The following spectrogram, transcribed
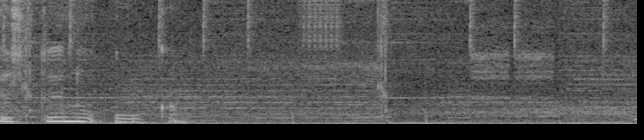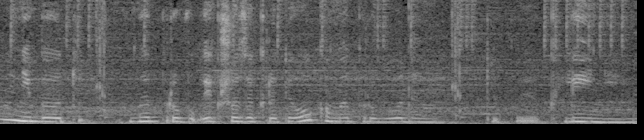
частину ока. Ну, ніби от ми якщо закрити око, ми проводимо типу як лінію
